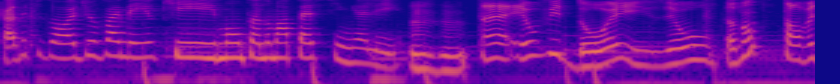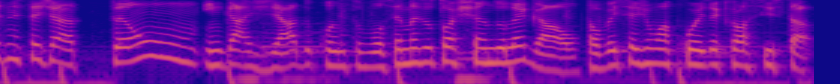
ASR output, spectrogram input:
Cada episódio vai meio que montando uma pecinha ali. Uhum. É, eu vi dois, eu, eu não, talvez não esteja tão engajado quanto você, mas eu tô achando legal. Talvez seja uma coisa que eu assista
